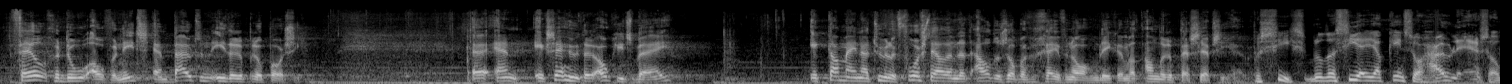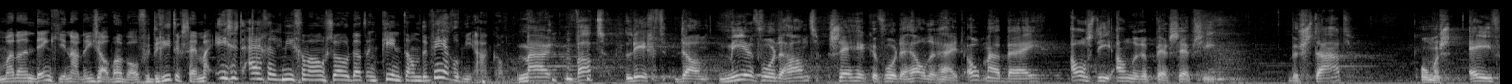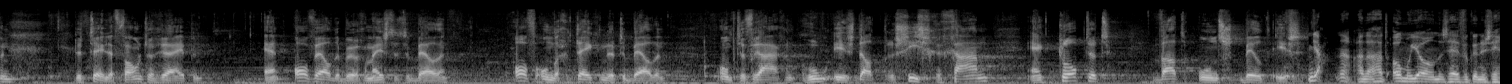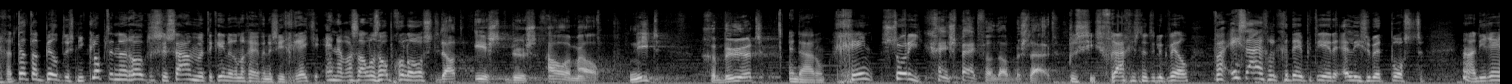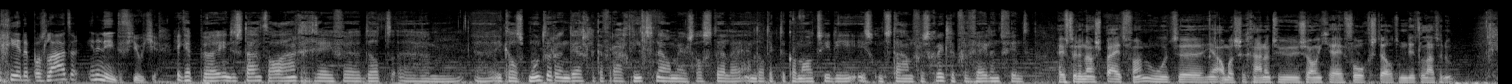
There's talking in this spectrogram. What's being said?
Veel gedoe over niets en buiten iedere proportie. Uh, en ik zeg u er ook iets bij ik kan mij natuurlijk voorstellen dat ouders op een gegeven ogenblik een wat andere perceptie hebben. Precies. Ik bedoel, dan zie je jouw kind zo huilen en zo. Maar dan denk je, nou, die zal maar wel verdrietig zijn. Maar is het eigenlijk niet gewoon zo dat een kind dan de wereld niet aan kan? Maar wat ligt dan meer voor de hand, zeg ik er voor de helderheid ook maar bij... als die andere perceptie bestaat, om eens even de telefoon te grijpen... en ofwel de burgemeester te bellen, of ondergetekende te bellen om te vragen hoe is dat precies gegaan en klopt het wat ons beeld is. Ja, nou, dan had omo Johan dus even kunnen zeggen dat dat beeld dus niet klopt. En dan rookten ze samen met de kinderen nog even een sigaretje en dan was alles opgelost. Dat is dus allemaal niet gebeurd. En daarom geen sorry. Geen spijt van dat besluit. Precies. Vraag is natuurlijk wel, waar is eigenlijk gedeputeerde Elisabeth Post? Nou, die reageerde pas later in een interviewtje. Ik heb uh, in de staat al aangegeven dat uh, uh, ik als moeder een dergelijke vraag niet snel meer zal stellen. En dat ik de commotie die is ontstaan verschrikkelijk vervelend vind. Heeft u er nou spijt van hoe het ja, allemaal is gegaan dat u uw zoontje heeft voorgesteld om dit te laten doen?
